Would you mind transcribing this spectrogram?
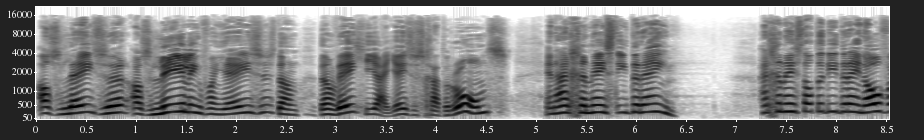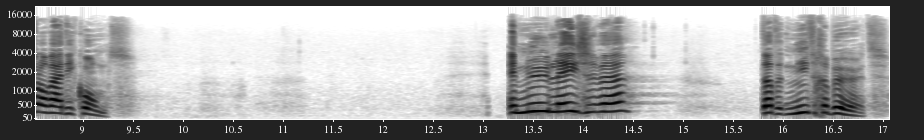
als lezer, als leerling van Jezus, dan, dan weet je, ja, Jezus gaat rond en hij geneest iedereen. Hij geneest altijd iedereen, overal waar hij komt. En nu lezen we dat het niet gebeurt.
